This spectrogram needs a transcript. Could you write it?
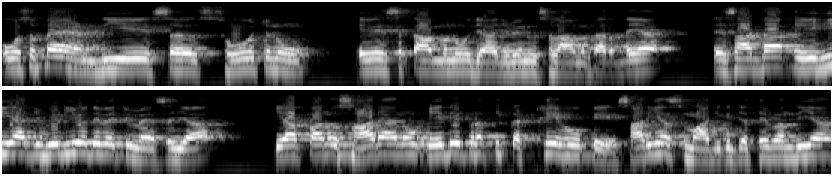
ਉਸ ਭੈਣ ਦੀ ਇਸ ਸੋਚ ਨੂੰ, ਇਸ ਕੰਮ ਨੂੰ, ਜਜ਼ਬੇ ਨੂੰ ਸਲਾਮ ਕਰਦੇ ਆ ਤੇ ਸਾਡਾ ਇਹੀ ਅੱਜ ਵੀਡੀਓ ਦੇ ਵਿੱਚ ਮੈਸੇਜ ਆ ਕਿ ਆਪਾਂ ਨੂੰ ਸਾਰਿਆਂ ਨੂੰ ਇਹਦੇ ਪ੍ਰਤੀ ਇਕੱਠੇ ਹੋ ਕੇ, ਸਾਰੀਆਂ ਸਮਾਜਿਕ ਜਥੇਬੰਦੀਆਂ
